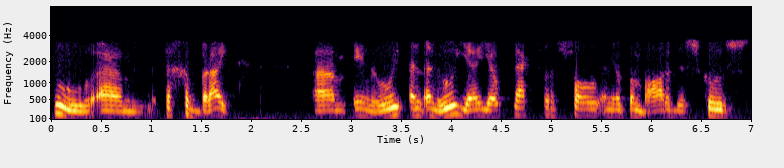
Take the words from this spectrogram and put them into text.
tool ehm um, te gebruik ehm um, en hoe in in hoe jy jou plek vervul in die openbare diskurs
